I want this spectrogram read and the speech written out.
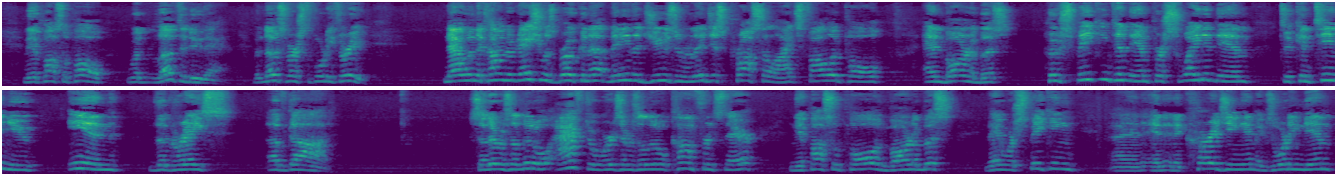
the Apostle Paul would love to do that. But notice verse 43. Now, when the congregation was broken up, many of the Jews and religious proselytes followed Paul and Barnabas, who, speaking to them, persuaded them to continue in the grace of God. So there was a little afterwards, there was a little conference there. And the Apostle Paul and Barnabas, they were speaking and, and, and encouraging them, exhorting them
